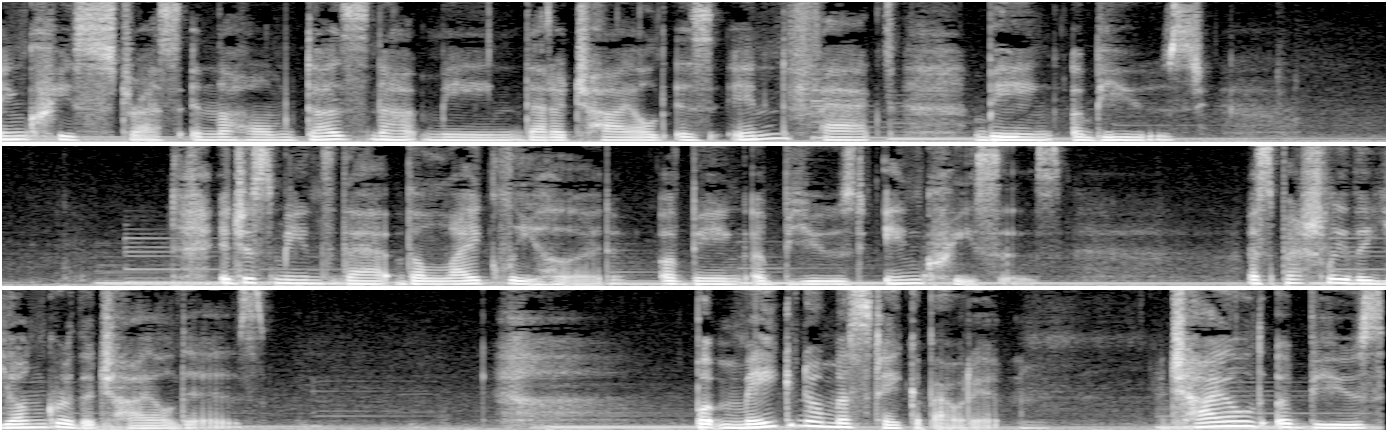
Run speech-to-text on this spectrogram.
increased stress in the home does not mean that a child is in fact being abused. It just means that the likelihood of being abused increases, especially the younger the child is. But make no mistake about it child abuse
